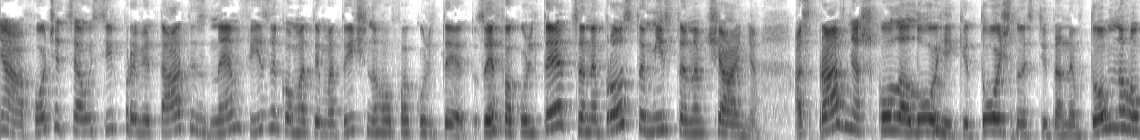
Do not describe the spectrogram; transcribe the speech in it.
дня! Хочеться усіх привітати з Днем фізико-математичного факультету. Цей факультет це не просто місце навчання, а справжня школа логіки, точності та невтомного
